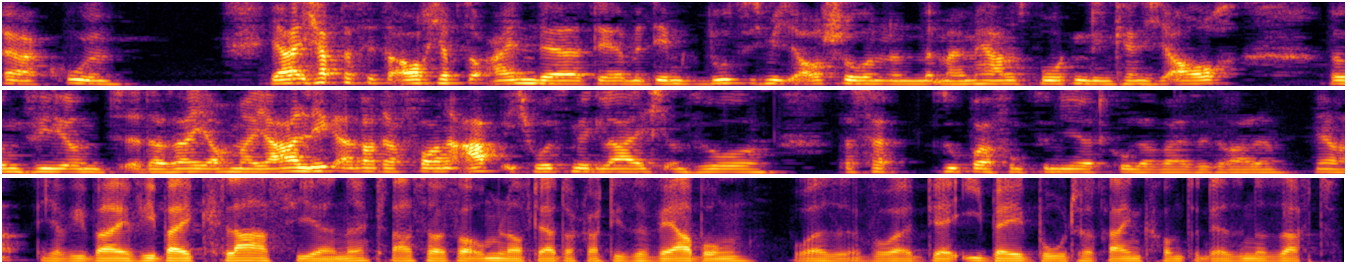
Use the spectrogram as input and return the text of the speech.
Ja, cool. Ja, ich habe das jetzt auch. Ich habe so einen, der, der mit dem duze ich mich auch schon und mit meinem Hermesboten, den kenne ich auch irgendwie. Und äh, da sage ich auch mal, ja, leg einfach da vorne ab, ich hol's mir gleich und so. Das hat super funktioniert, coolerweise gerade. Ja. Ja, wie bei, wie bei Klaas hier, ne? Klaas Häufer Umlauf, der hat doch gerade diese Werbung, wo, er, wo er der Ebay-Bote reinkommt und der so nur sagt,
